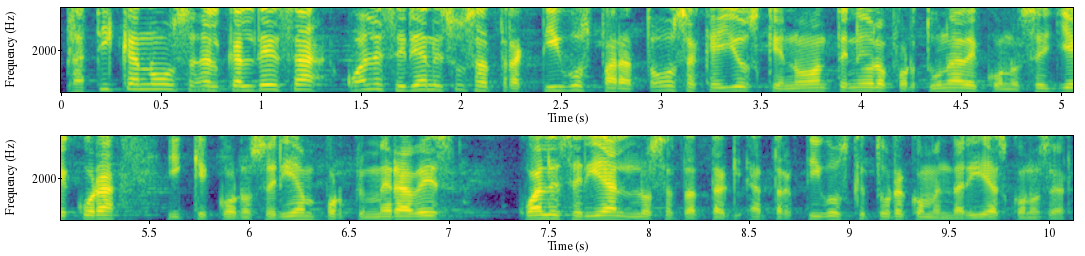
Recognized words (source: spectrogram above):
Platícanos, alcaldesa, ¿cuáles serían esos atractivos para todos aquellos que no han tenido la fortuna de conocer Yécora y que conocerían por primera vez? ¿Cuáles serían los atractivos que tú recomendarías conocer?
